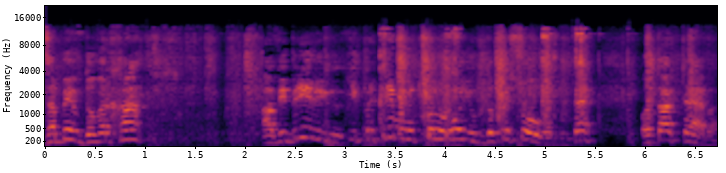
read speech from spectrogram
Забив до верха, а вібрірую і притримую ногою допресовувати. Отак треба.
